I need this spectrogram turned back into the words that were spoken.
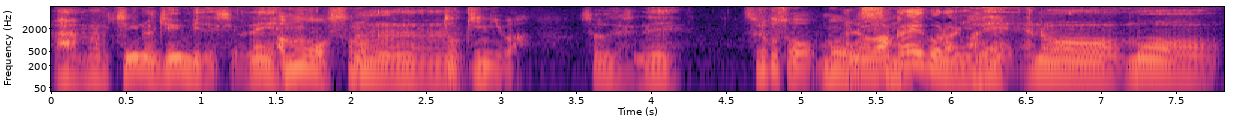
あもう次の準備ですよねあ。もうそうんうんうんの時には。そうですね。それこそもうあの若い頃にね、あのも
